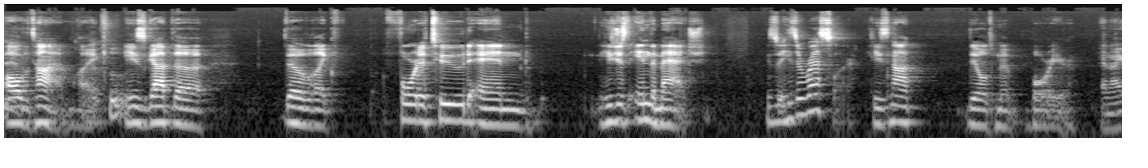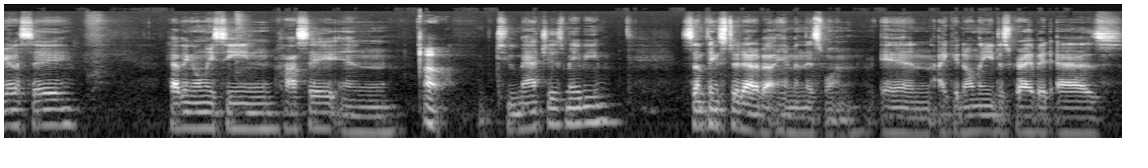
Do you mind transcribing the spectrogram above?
all the time. Like Absolutely. he's got the the like fortitude and he's just in the match. He's a, he's a wrestler. He's not the ultimate warrior. And I gotta say, having only seen Hase in two matches, maybe. Something stood out about him in this one, and I could only describe it as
